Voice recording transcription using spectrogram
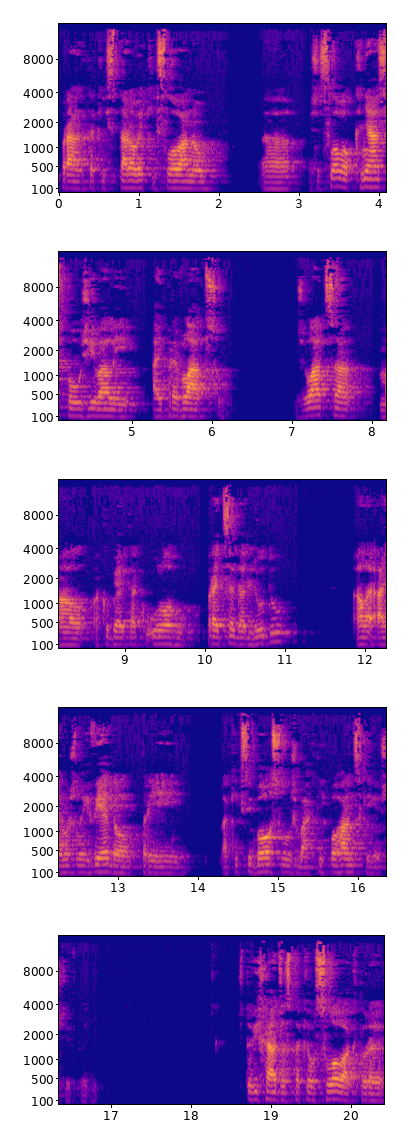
práve takých starovekých Slovanov, že slovo kňaz používali aj pre vládcu. Že vládca mal akoby aj takú úlohu predsedať ľudu, ale aj možno ich viedol pri akýchsi bohoslúžbách, tých pohanských ešte vtedy to vychádza z takého slova, ktoré, e,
